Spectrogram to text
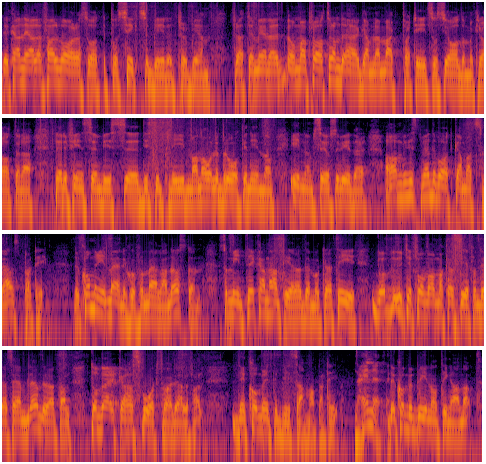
det kan i alla fall vara så att det på sikt så blir det ett problem. För att jag menar, om man pratar om det här gamla maktpartiet Socialdemokraterna, där det finns en viss eh, disciplin, man håller bråken inom, inom sig och så vidare. Ja, men visst, men det var ett gammalt svenskt parti. Nu kommer in människor från Mellanöstern som inte kan hantera demokrati utifrån vad man kan se från deras hemländer i alla fall. De verkar ha svårt för det i alla fall. Det kommer inte bli samma parti. Nej, nej. Det kommer bli någonting annat.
